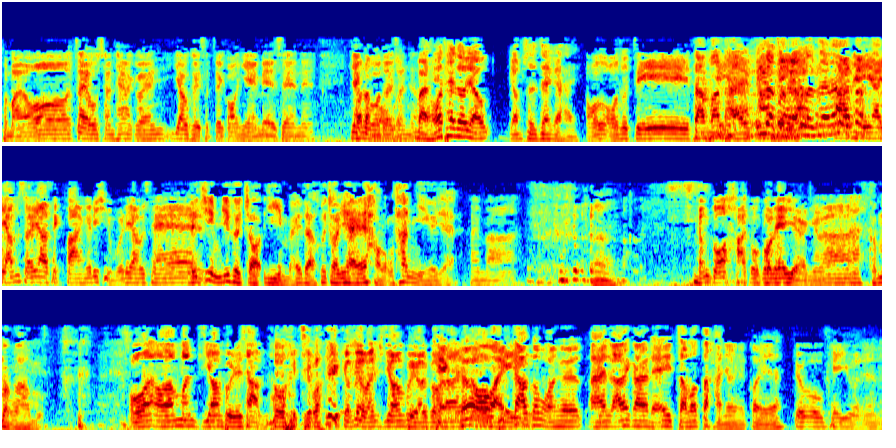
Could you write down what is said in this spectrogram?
同埋我真係好想聽下嗰人優佢實際講嘢係咩聲咧，因為個個都係新人。唔係，我聽到有飲水聲嘅係。我我都知，但問題係邊邊個仲有嘅聲咧打氣啊、飲水啊、食飯嗰啲全部都有聲。你知唔知佢作意唔喺度？佢作意係喺喉嚨吞嘢嘅啫。係嘛？嗯。咁嗰下個個都一樣㗎啦。咁啊啱喎。我我諗揾治安配都差唔多嘅啫喎，咁就揾治安配嗰個其啦。實佢我為交都通揾佢，誒嗱你教嚟，誒走咯，得閒有人過嚟咧。都 OK 喎，真係。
